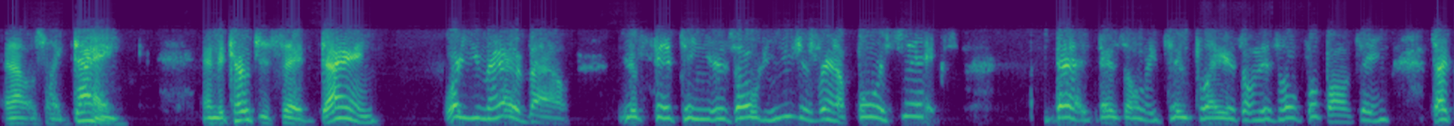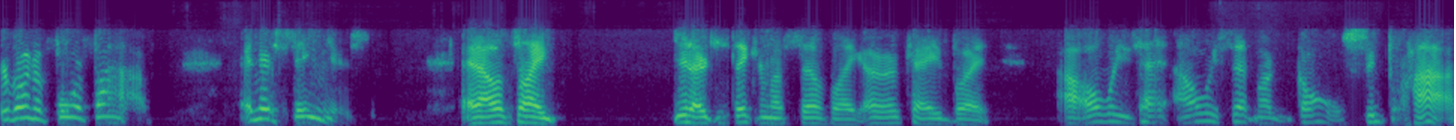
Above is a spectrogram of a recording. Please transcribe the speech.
and I was like, dang. And the coaches said, dang, what are you mad about? You're 15 years old and you just ran a four six that there's only two players on this whole football team that could run a four five, and they're seniors. And I was like, you know, just thinking to myself like, oh, okay, but I always had, I always set my goals super high.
